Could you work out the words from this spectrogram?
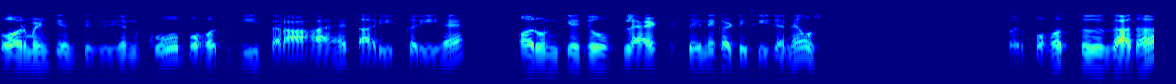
गवर्नमेंट के इस डिसीज़न को बहुत ही सराहा है, तारीफ़ करी है और उनके जो फ्लैट देने का डिसीज़न है उस पर बहुत ज़्यादा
